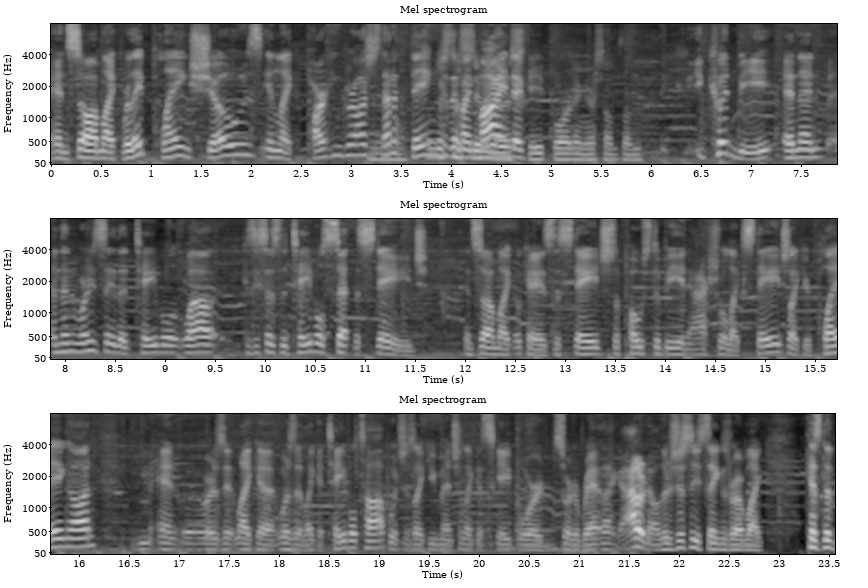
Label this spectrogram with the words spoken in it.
and so I'm like, were they playing shows in like parking garage? Is that a thing? Because in my mind, I skateboarding or something. it could be and then and then what did he say the table well because he says the table set the stage and so i'm like okay is the stage supposed to be an actual like stage like you're playing on M- and or is it like a was it like a tabletop which is like you mentioned like a skateboard sort of ramp like i don't know there's just these things where i'm like because the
